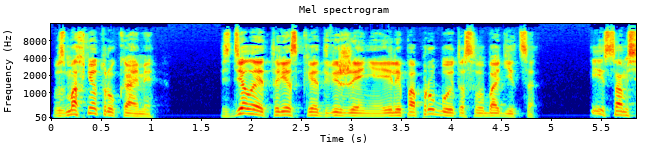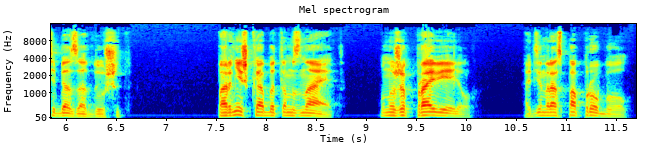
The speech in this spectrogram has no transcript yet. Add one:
Взмахнет руками, сделает резкое движение или попробует освободиться, и сам себя задушит. Парнишка об этом знает. Он уже проверил. Один раз попробовал.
